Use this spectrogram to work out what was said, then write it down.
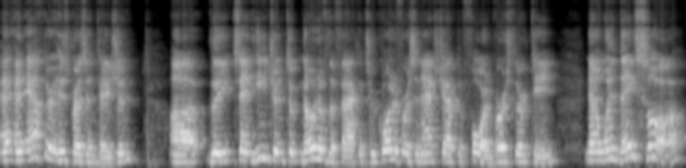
And, and after his presentation, uh, the Sanhedrin took note of the fact, it's recorded for us in Acts chapter 4 and verse 13. Now, when they saw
